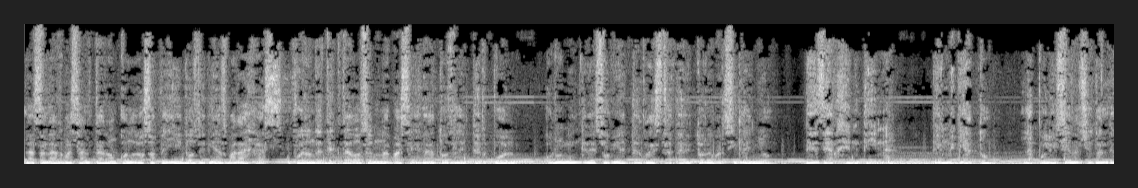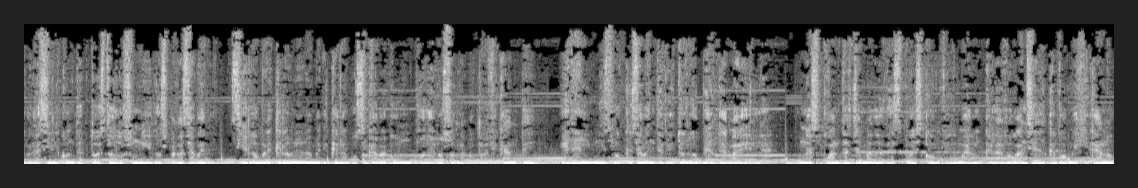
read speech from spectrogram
las alarmas saltaron cuando los apellidos de Díaz Barajas fueron detectados en una base de datos de la Interpol con un ingreso vía terrestre a territorio brasileño desde Argentina. De inmediato, la Policía Nacional de Brasil contactó a Estados Unidos para saber si el hombre que la Unión Americana buscaba con un poderoso narcotraficante era el mismo que estaba en territorio verde amarela. Unas cuantas llamadas después confirmaron que la arrogancia del capo mexicano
